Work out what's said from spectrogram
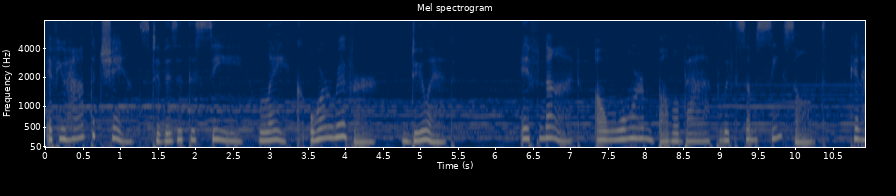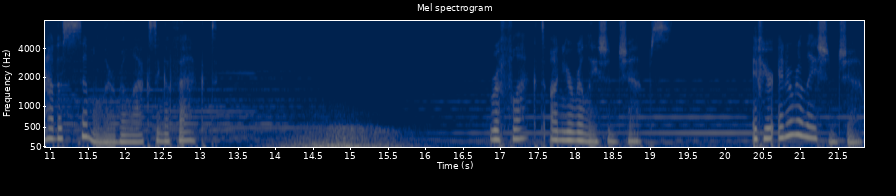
If you have the chance to visit the sea, lake, or river, do it. If not, a warm bubble bath with some sea salt can have a similar relaxing effect. Reflect on your relationships. If you're in a relationship,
